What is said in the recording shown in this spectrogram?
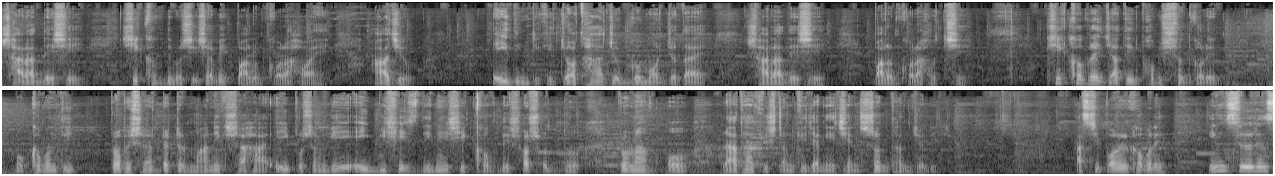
সারা দেশে শিক্ষক দিবস হিসাবে পালন করা হয়। আজও এই দিনটিকে যথাযোগ্য মর্যাদায় সারা দেশে পালন করা হচ্ছে। শিক্ষকরাই জাতির ভবিষ্যৎ গড়েন। মুখ্যমন্ত্রী প্রফেসর ডক্টর মানিক সাহা এই প্রসঙ্গে এই বিশেষ দিনে শিক্ষকদের সশ্রদ্ধ প্রণাম ও রাধাকৃষ্ণনকে জানিয়েছেন শ্রদ্ধাঞ্জলি। আসছি পরের খবরে। ইন্স্যুরেন্স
